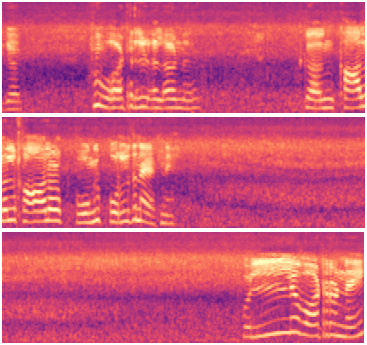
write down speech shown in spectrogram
గాడ్ వాటర్ ఎలా ఉన్నాయి కాలువలు కావాలో పొంగి పొర్లుతున్నాయి అట్నే. ఫుల్ వాటర్ ఉన్నాయి.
